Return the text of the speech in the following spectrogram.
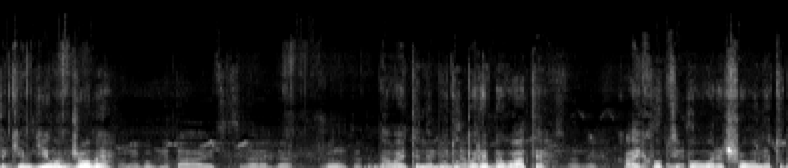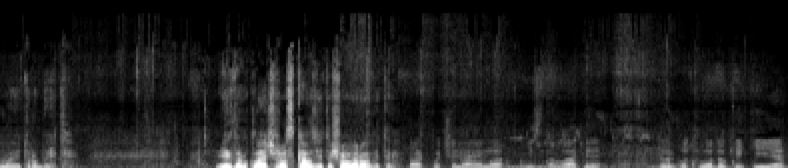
таким ділом бджоли. Давайте не буду перебивати. Хай хлопці поговорять, що вони тут мають робити. Віктор Миколаївич, розказуйте, що ви робите? Так, починаємо діставати той отводок, який я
